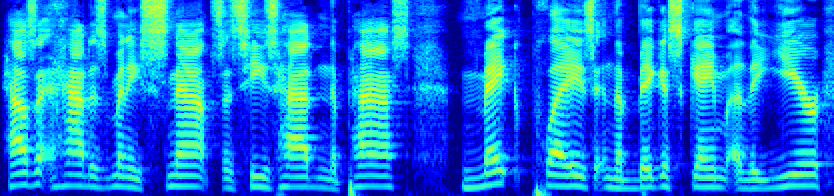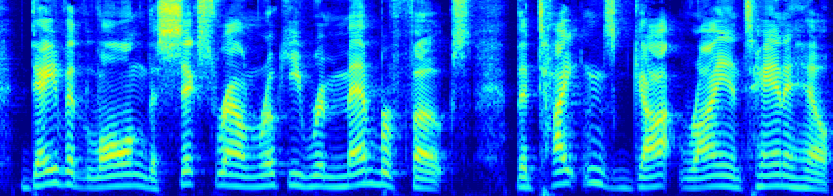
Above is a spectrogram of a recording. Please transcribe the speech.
hasn't had as many snaps as he's had in the past make plays in the biggest game of the year. David Long, the sixth round rookie, remember, folks, the Titans got Ryan Tannehill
